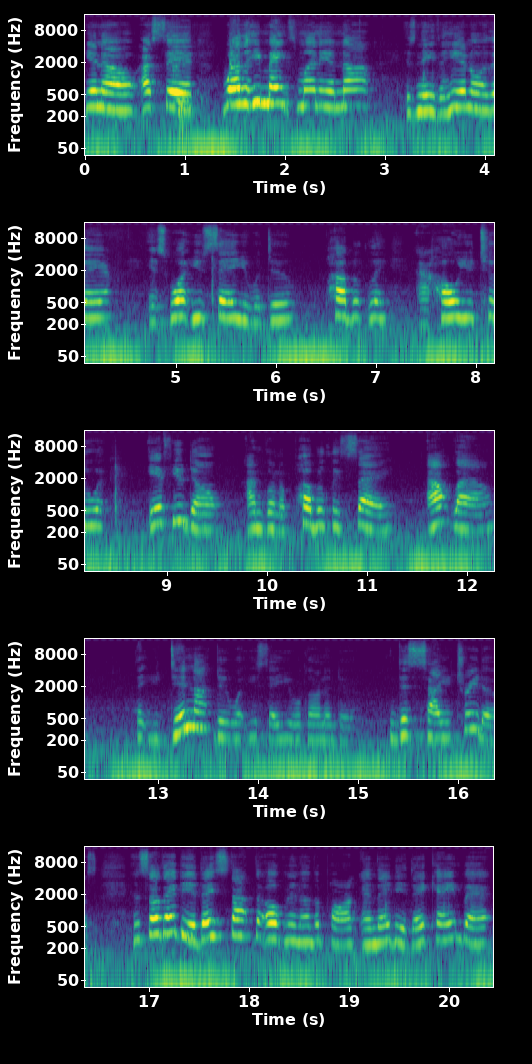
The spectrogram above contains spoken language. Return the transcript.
You know, I said, whether he makes money or not is neither here nor there. It's what you say you would do publicly. I hold you to it. If you don't, I'm going to publicly say out loud that you did not do what you said you were going to do. And this is how you treat us. And so they did. They stopped the opening of the park, and they did. They came back,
